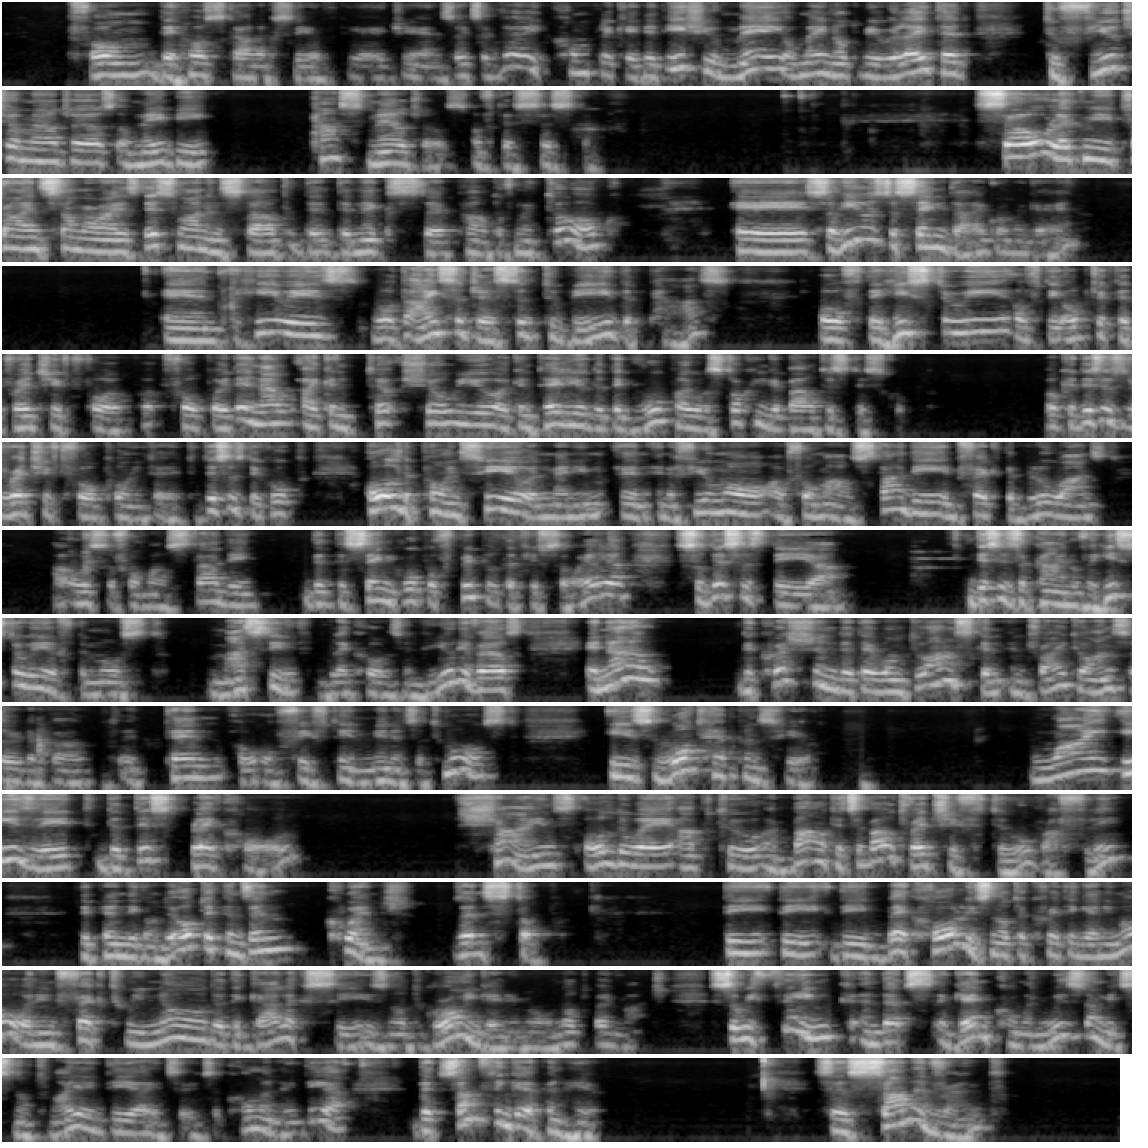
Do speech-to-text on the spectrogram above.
from the host galaxy of the AGN. So it's a very complicated issue, may or may not be related to future mergers or maybe past mergers of the system. So let me try and summarize this one and start the, the next uh, part of my talk. Uh, so here is the same diagram again. And here is what I suggested to be the path of the history of the object at redshift 4, 4.8. Now I can show you, I can tell you that the group I was talking about is this group. Okay, this is redshift 4.8. This is the group. All the points here and many and, and, a few more are from our study. In fact, the blue ones are also from our study. The, the same group of people that you saw earlier. So this is the uh, this is a kind of a history of the most massive black holes in the universe. And now the question that I want to ask and, and try to answer in about uh, 10 or 15 minutes at most is what happens here? Why is it that this black hole shines all the way up to about, it's about redshift 2 roughly, depending on the object, and then quench, then stop the, the, the black hole is not accreting anymore. And in fact, we know that the galaxy is not growing anymore, not by much. So we think, and that's again common wisdom, it's not my idea, it's, it's a common idea, that something happened here. So some event,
